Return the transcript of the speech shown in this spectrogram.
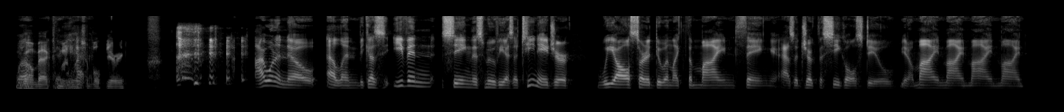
Well, going back to my you. Lunchable theory. I want to know, Ellen, because even seeing this movie as a teenager, we all started doing like the mine thing as a joke the seagulls do. You know, mine, mine, mine, mine.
